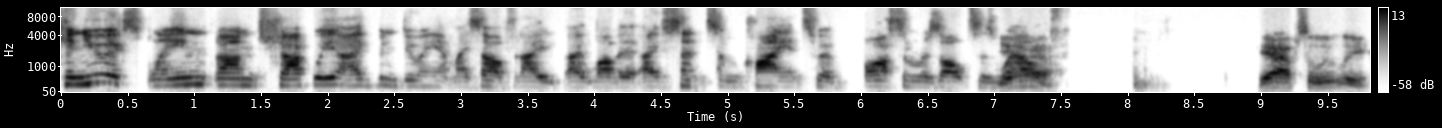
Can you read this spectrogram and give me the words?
Can you explain um, Shockwave? I've been doing it myself, and I I love it. I've sent some clients who have awesome results as well. Yeah. Yeah, absolutely.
